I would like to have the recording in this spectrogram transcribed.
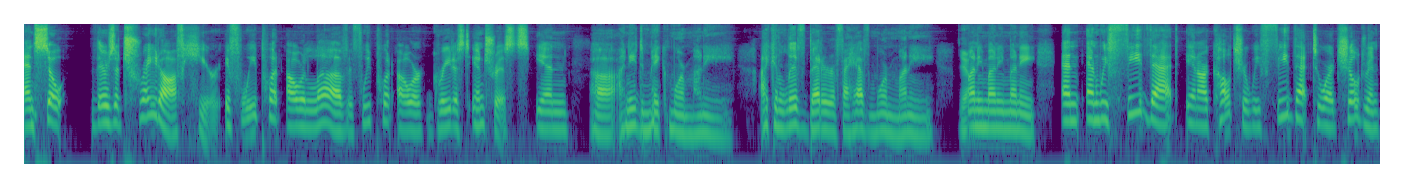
And so there's a trade off here. If we put our love, if we put our greatest interests in, uh, I need to make more money, I can live better if I have more money. Yeah. Money, money, money. And and we feed that in our culture. We feed that to our children.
